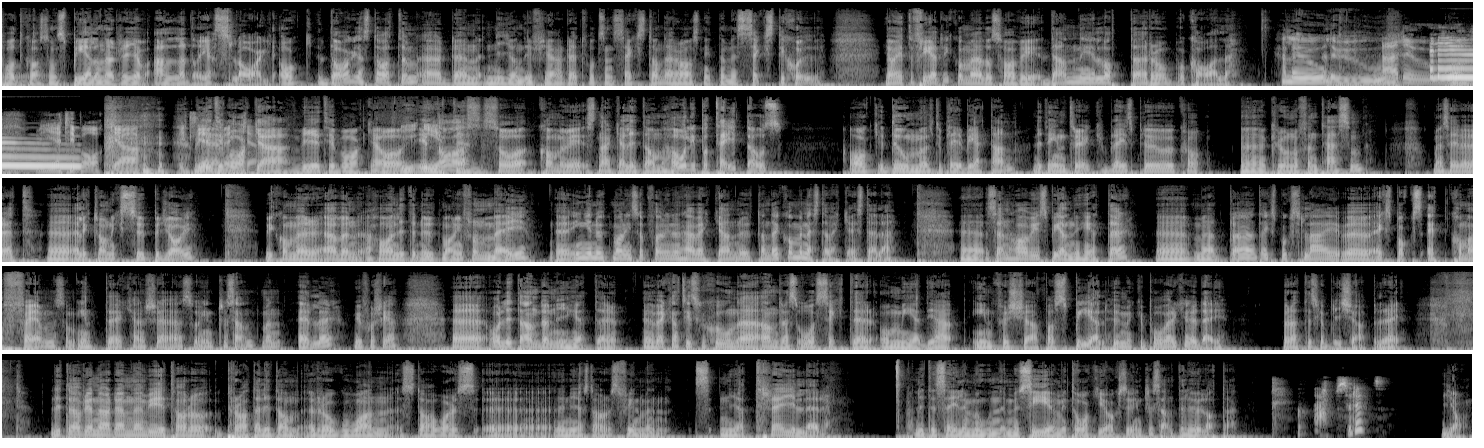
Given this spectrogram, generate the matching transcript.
Podcast om spel och nörderi av alla dagens slag. Och dagens datum är den 9 fjärde 2016, det här är avsnitt nummer 67. Jag heter Fredrik och med oss har vi Danny, Lotta, Rob och Karl. Hallå! Hallå! Hallå! Vi är tillbaka Vi är tillbaka, vi är tillbaka och I idag etern. så kommer vi snacka lite om Holy Potatoes och Doom Multiplayer-betan. Lite intryck, Blaze Blue, eh, Chrono Phantasm, om jag säger det rätt, eh, Electronic Superjoy. Vi kommer även ha en liten utmaning från mig. Eh, ingen utmaningsuppföljning den här veckan utan det kommer nästa vecka istället. Eh, sen har vi spelnyheter eh, med bland annat Xbox Live, eh, Xbox 1,5 som inte kanske är så intressant men eller, vi får se. Eh, och lite andra nyheter. Eh, veckans diskussion är andras åsikter och media inför köp av spel. Hur mycket påverkar det dig för att det ska bli köp eller ej? Lite övriga nördämnen. Vi tar och pratar lite om Rogue One, Star Wars, eh, den nya Star Wars-filmens nya trailer. Lite Sailor Moon-museum i Tokyo också är intressant, eller hur Lotta? Absolut. Ja.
